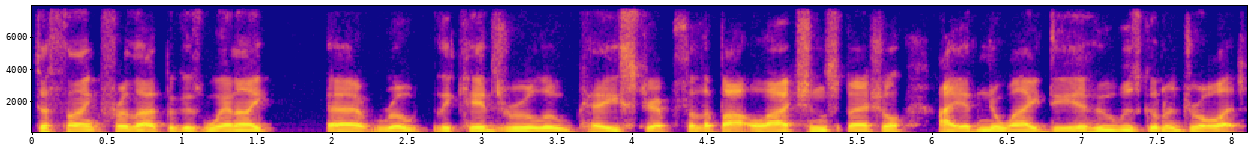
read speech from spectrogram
to thank for that because when I uh, wrote the Kids Rule OK strip for the Battle Action special, I had no idea who was going to draw it.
